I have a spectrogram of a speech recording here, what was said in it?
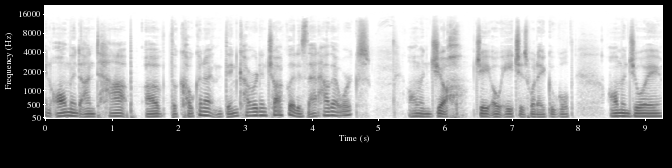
an almond on top of the coconut and then covered in chocolate. Is that how that works? Almond joy, J O H is what I googled. Almond joy.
